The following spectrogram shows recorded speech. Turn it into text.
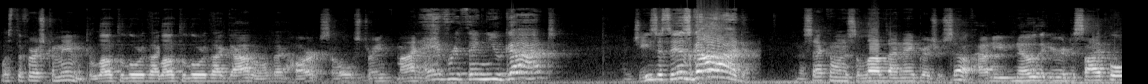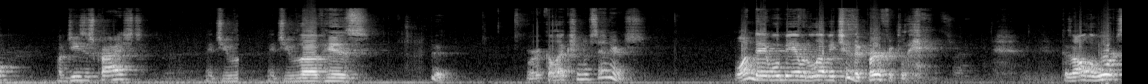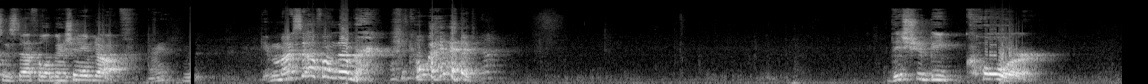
What's the first commandment? To love the Lord thy love the Lord thy God with all thy heart, soul, strength, mind, everything you got. And Jesus is God. And the second one is to love thy neighbor as yourself. How do you know that you're a disciple of Jesus Christ? That you that you love his we're a collection of sinners. One day we'll be able to love each other perfectly. Because all the warts and stuff will have been shaved off. Right? Give him my cell phone number. Go ahead. This should be core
